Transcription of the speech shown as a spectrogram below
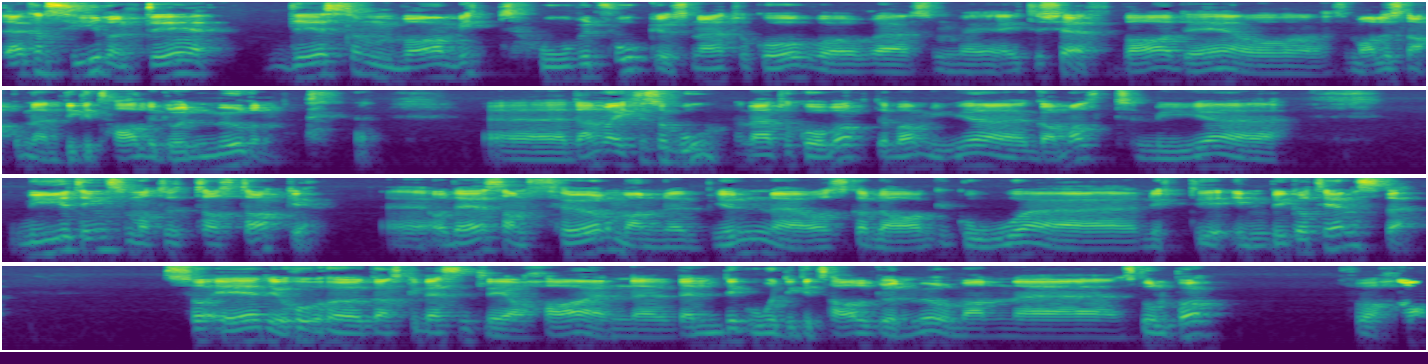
det jeg kan si rundt det Det som var mitt hovedfokus når jeg tok over eh, som IT-sjef, var det å, som alle snakker om, den digitale grunnmuren. Eh, den var ikke så god når jeg tok over. Det var mye gammelt. Mye, mye ting som måtte tas tak i. Eh, Og det er sånn, Før man begynner å skal lage gode, nyttige innbyggertjenester, så er det jo ganske vesentlig å ha en veldig god digital grunnmur man stoler på. For har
